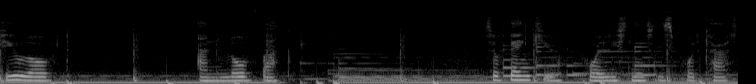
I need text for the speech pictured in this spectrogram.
feel loved and love back. So thank you for listening to this podcast.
